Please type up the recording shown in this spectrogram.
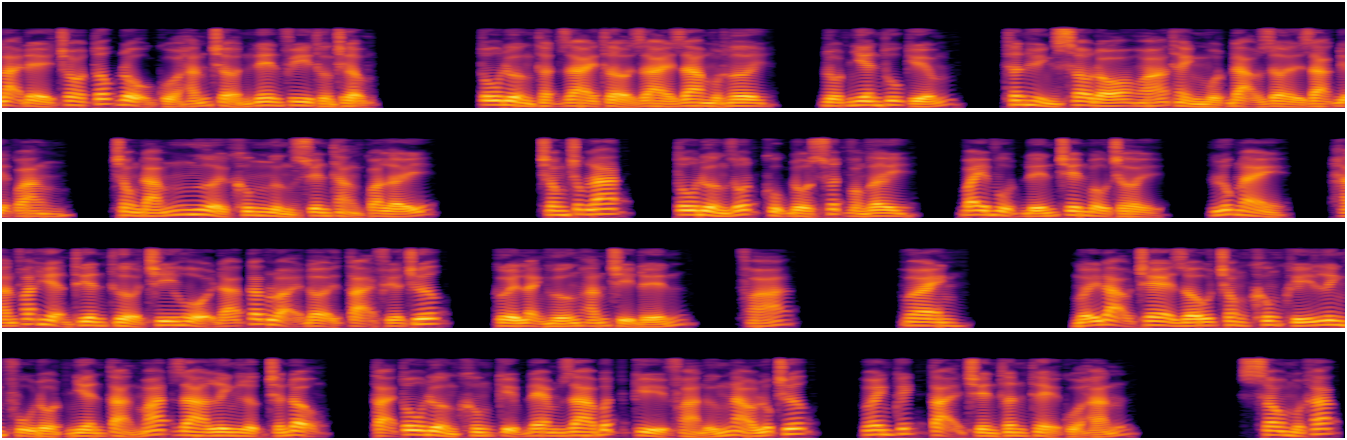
lại để cho tốc độ của hắn trở nên phi thường chậm. Tô đường thật dài thở dài ra một hơi, đột nhiên thu kiếm, thân hình sau đó hóa thành một đạo rời rạc địa quang, trong đám người không ngừng xuyên thẳng qua lấy trong chốc lát, tô đường rốt cục đột xuất vòng đây, bay vụt đến trên bầu trời. Lúc này, hắn phát hiện thiên thừa chi hội đã các loại đợi tại phía trước, cười lạnh hướng hắn chỉ đến, phá. Vê anh, mấy đạo che giấu trong không khí linh phủ đột nhiên tản mát ra linh lực chấn động, tại tô đường không kịp đem ra bất kỳ phản ứng nào lúc trước, oanh kích tại trên thân thể của hắn. Sau một khắc,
